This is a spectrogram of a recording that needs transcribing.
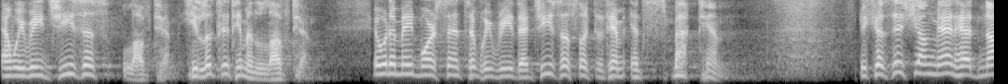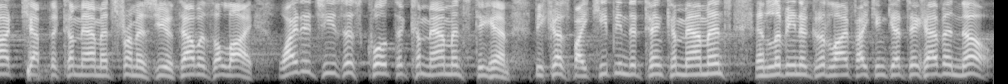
And we read, Jesus loved him. He looked at him and loved him. It would have made more sense if we read that Jesus looked at him and smacked him. Because this young man had not kept the commandments from his youth. That was a lie. Why did Jesus quote the commandments to him? Because by keeping the Ten Commandments and living a good life, I can get to heaven? No.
